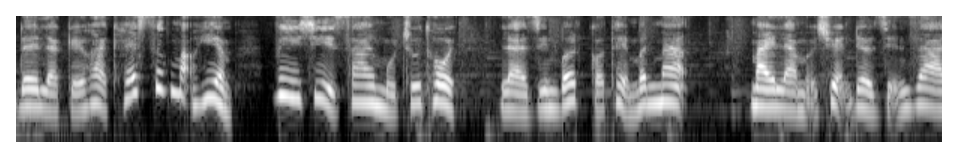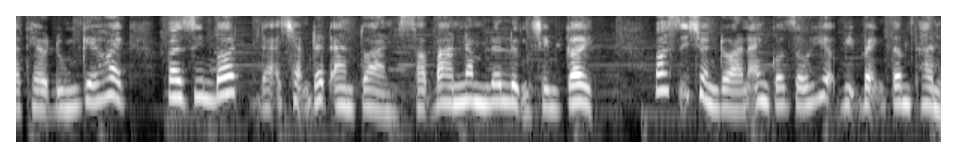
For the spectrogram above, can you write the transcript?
đây là kế hoạch hết sức mạo hiểm vì chỉ sai một chút thôi là Jimbert có thể mất mạng. May là mọi chuyện đều diễn ra theo đúng kế hoạch và Jimbert đã chạm đất an toàn sau 3 năm lơ lửng trên cây. Bác sĩ chuẩn đoán anh có dấu hiệu bị bệnh tâm thần,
